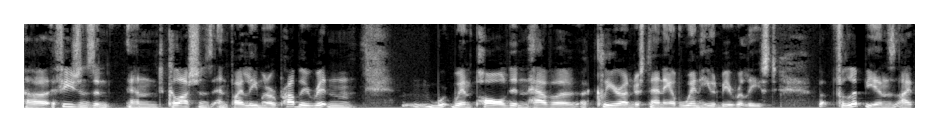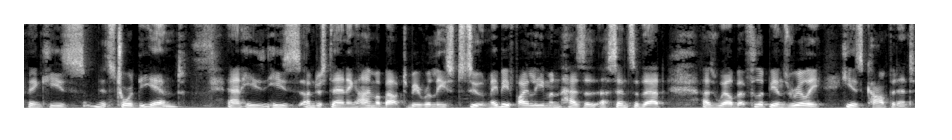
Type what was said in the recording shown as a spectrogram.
uh, Ephesians and, and, Colossians and Philemon are probably written when Paul didn't have a, a, clear understanding of when he would be released. But Philippians, I think he's it's toward the end, and he, he's understanding I'm about to be released soon. Maybe Philemon has a, a sense of that as well, but Philippians really he is confident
